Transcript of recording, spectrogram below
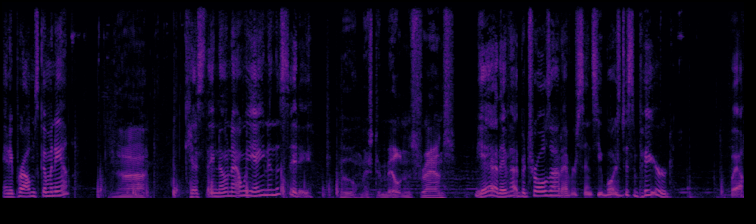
Any problems coming in? Nah. Guess they know now we ain't in the city. Who, Mr. Milton's friends? Yeah, they've had patrols out ever since you boys disappeared. Well,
